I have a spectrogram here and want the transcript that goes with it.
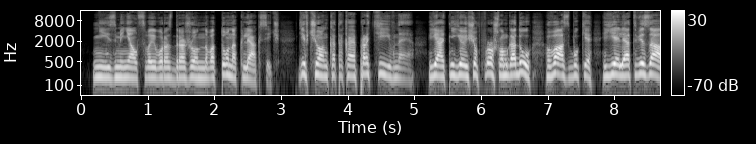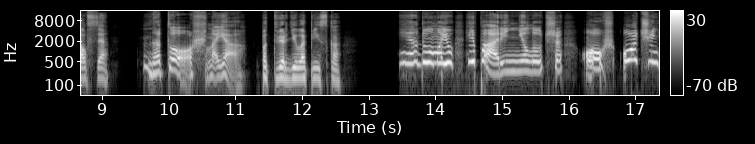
— не изменял своего раздраженного тона Кляксич. «Девчонка такая противная! Я от нее еще в прошлом году в азбуке еле отвязался!» «Да тошная!» — подтвердила Писка. «Я думаю, и парень не лучше. Уж очень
